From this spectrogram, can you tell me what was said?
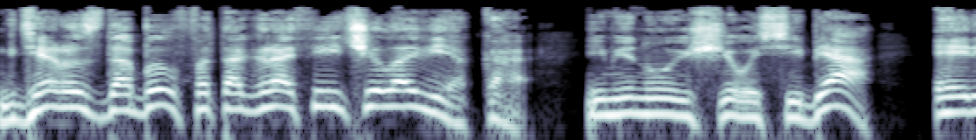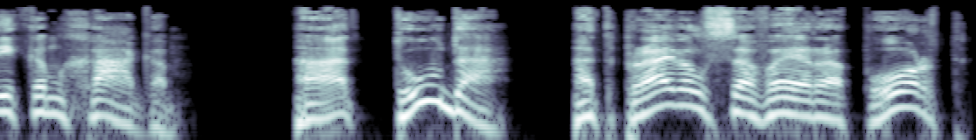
где раздобыл фотографии человека, именующего себя Эриком Хагом. А оттуда отправился в аэропорт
